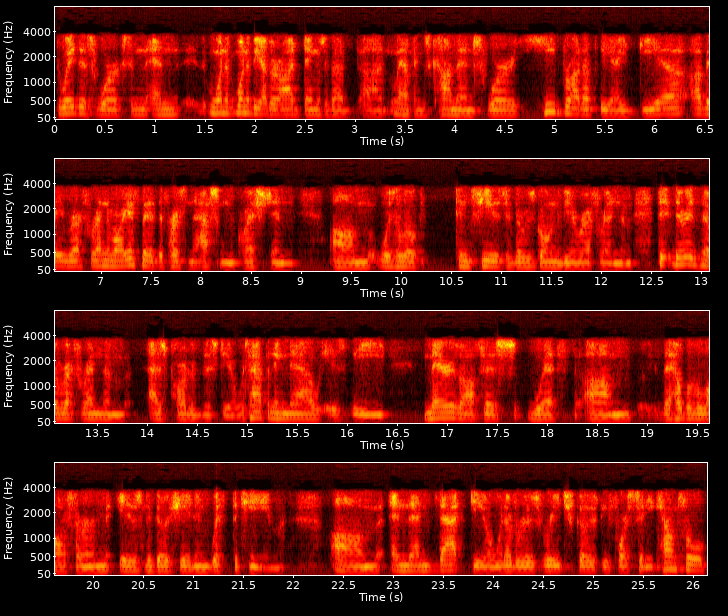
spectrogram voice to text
the way this works, and, and one of one of the other odd things about uh, Lamping's comments were he brought up the idea of a referendum, or I guess the, the person asking the question um, was a little confused if there was going to be a referendum. Th- there is no referendum as part of this deal. What's happening now is the mayor's office, with um, the help of a law firm, is negotiating with the team. Um, and then that deal, whatever is reached, goes before city council,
